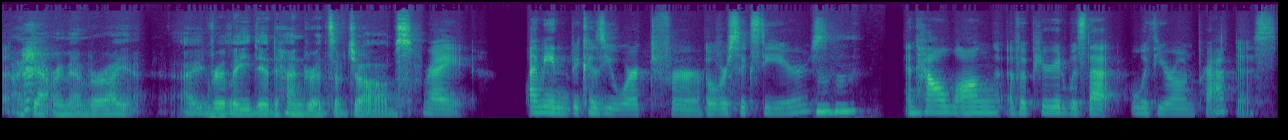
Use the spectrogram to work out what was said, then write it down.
I can't remember. I I really did hundreds of jobs. right. I mean, because you worked for over 60 years. hmm And how long of a period was that with your own practice?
